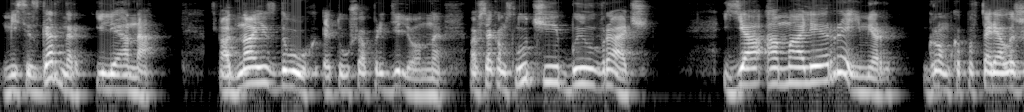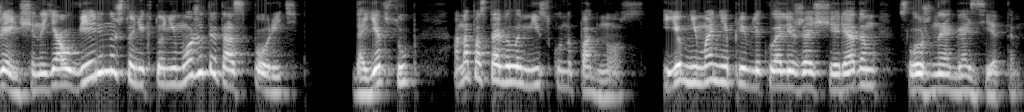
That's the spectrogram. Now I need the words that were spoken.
Миссис Гарднер или она? Одна из двух, это уж определенно. Во всяком случае, был врач. «Я Амалия Реймер», – громко повторяла женщина. «Я уверена, что никто не может это оспорить». Доев суп, она поставила миску на поднос. Ее внимание привлекла лежащая рядом сложная газета.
